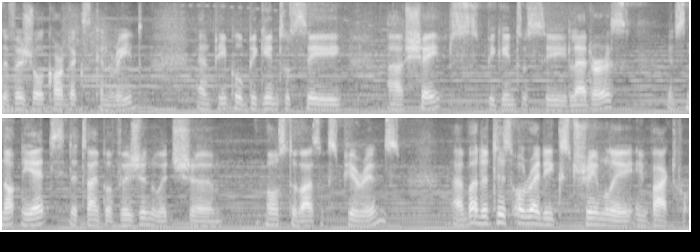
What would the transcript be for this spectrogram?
the visual cortex can read, and people begin to see uh, shapes, begin to see letters. It's not yet the type of vision which um, most of us experience, uh, but it is already extremely impactful.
